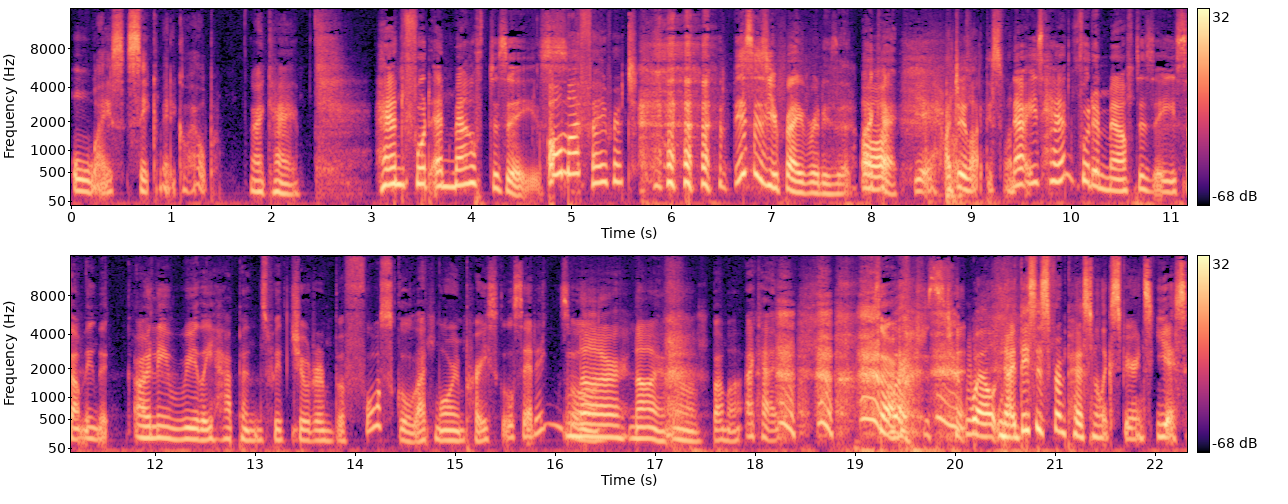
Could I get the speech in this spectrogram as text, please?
always seek medical help. Okay. Hand, foot, and mouth disease. Oh, my favourite. this is your favourite, is it? Oh, Okay. yeah, I do like this one. Now, is hand, foot, and mouth disease something that only really happens with children before school, like more in preschool settings? or- No. No. Oh, bummer. Okay. Sorry. just- well, no, this is from personal experience. Yes,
